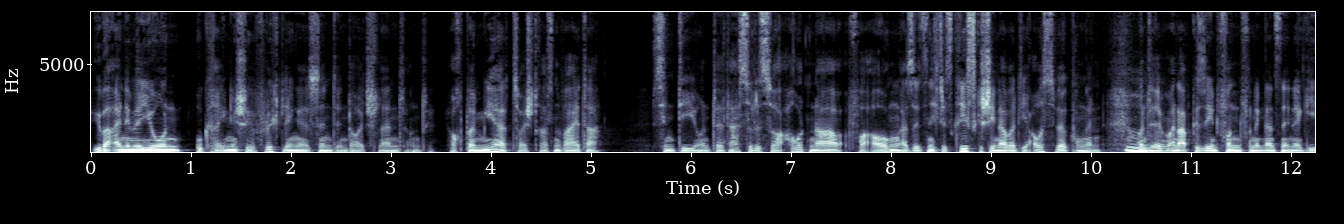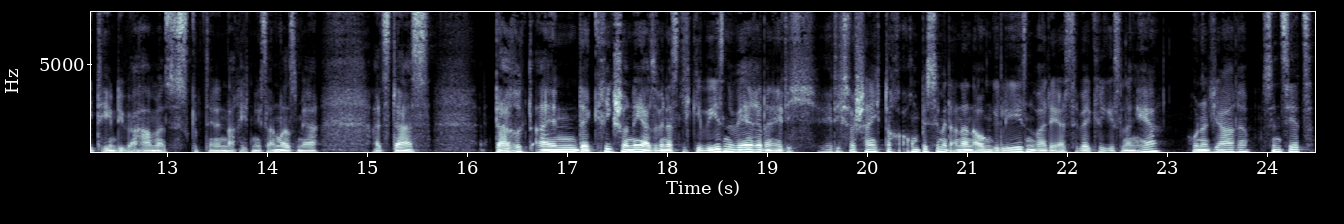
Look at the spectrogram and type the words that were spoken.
über eine Million ukrainische Flüchtlinge sind in Deutschland und auch bei mir zwei Straßen weiter sind die und da hast du das so hautnah vor Augen. Also jetzt nicht das Kriegsgeschehen, aber die Auswirkungen. Mhm. Und äh, man abgesehen von, von den ganzen Energiethemen, die wir haben, also es gibt in den Nachrichten nichts anderes mehr als das. Da rückt ein der Krieg schon näher. Also wenn das nicht gewesen wäre, dann hätte ich hätte ich es wahrscheinlich doch auch ein bisschen mit anderen Augen gelesen, weil der Erste Weltkrieg ist lang her. 100 Jahre sind es jetzt.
